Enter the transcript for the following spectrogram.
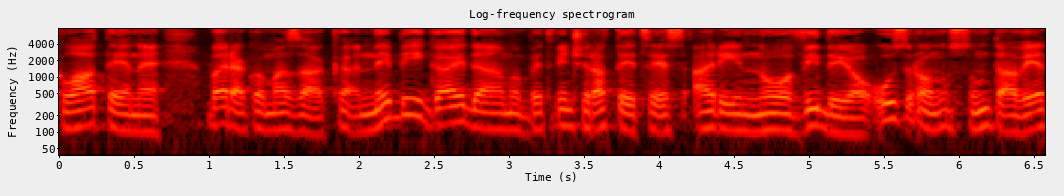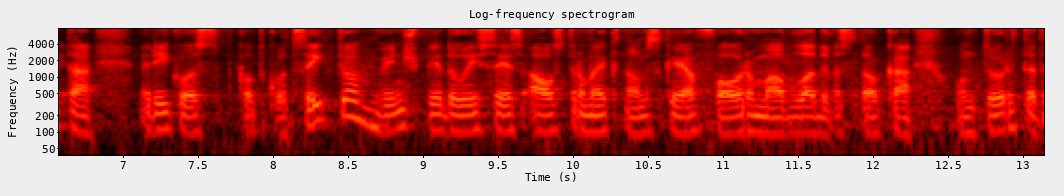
klātienē vairāk vai mazāk nebija gaidāma, bet viņš ir attiecies arī no video uzrunas un tā vietā rīkos kaut ko citu. Viņš piedalīsies Austrumu ekonomiskajā fórumā Vladivostokā, un tur tad,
